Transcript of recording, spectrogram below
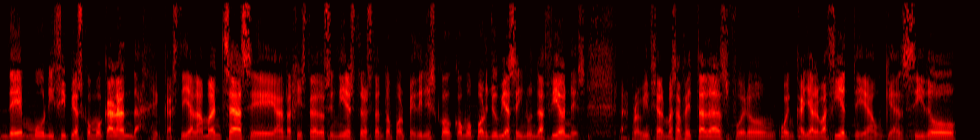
de municipios como Calanda. En Castilla-La Mancha se han registrado siniestros tanto por pedrisco como por lluvias e inundaciones. Las provincias más afectadas fueron Cuenca y Albacete, aunque han sido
